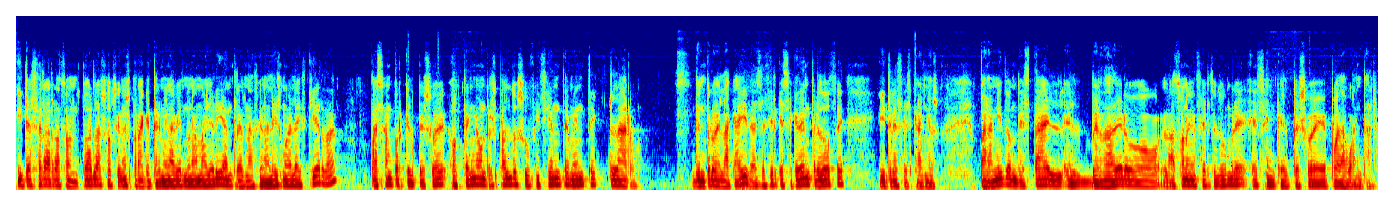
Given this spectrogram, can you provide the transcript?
Y tercera razón, todas las opciones para que termine habiendo una mayoría entre el nacionalismo y la izquierda pasan porque el PSOE obtenga un respaldo suficientemente claro dentro de la caída, es decir, que se quede entre 12 y 13 escaños. Para mí, donde está el, verdadero, la zona de incertidumbre es en que el PSOE pueda aguantar.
